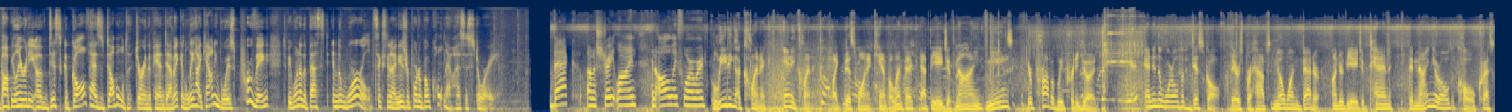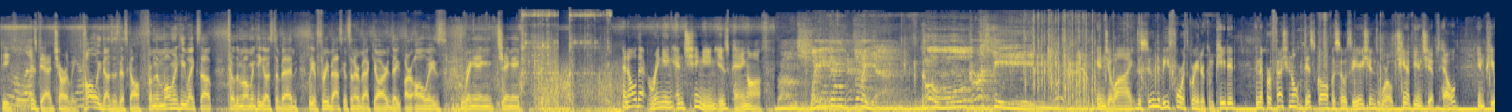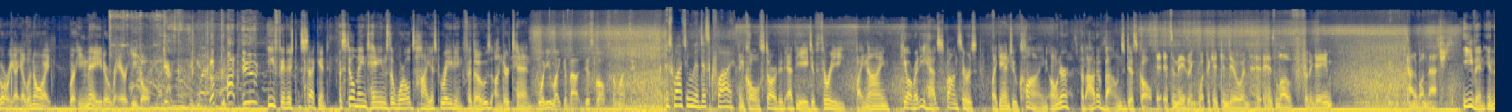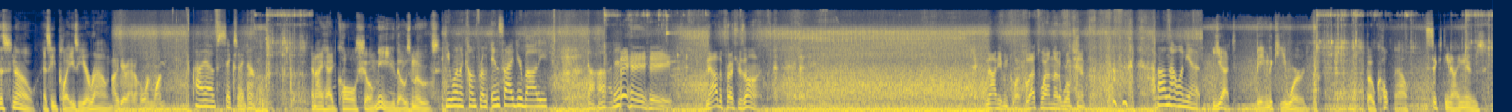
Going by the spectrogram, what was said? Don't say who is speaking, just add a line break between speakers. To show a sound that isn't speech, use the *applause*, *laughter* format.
The popularity of disc golf has doubled during the pandemic, and Lehigh County boys proving to be one of the best in the world. 69 News reporter Bo Koltnow has his story.
Back on a straight line and all the way forward.
Leading a clinic, any clinic, like this one at Camp Olympic at the age of nine, means you're probably pretty good. And in the world of disc golf, there's perhaps no one better under the age of 10 than nine-year-old Cole Kresge, his dad, Charlie.
All he does is disc golf. From the moment he wakes up till the moment he goes to bed, we have three baskets in our backyard. They are always ringing, chinging.
And all that ringing and chinging is paying off.
From Slatington, Pennsylvania, Cole.
In July, the soon-to-be fourth grader competed in the Professional Disc Golf Association's World Championships held in Peoria, Illinois, where he made a rare eagle. He finished second, but still maintains the world's highest rating for those under 10. What do you like about disc golf so much?
Just watching the disc fly.
And Cole started at the age of three. By nine, he already has sponsors, like Andrew Klein, owner of Out of Bounds Disc Golf.
It's amazing what the kid can do, and his love for the game, kind of unmatched.
Even in the snow, as he plays year-round.
Have you ever had a hole-in-one?
I have six right now.
And I had Cole show me those moves.
You want to come from inside your body. Got it.
Hey, hey, hey. Now the pressure's on. Not even close. Well, that's why I'm not a world champion. *laughs*
well, not one yet.
Yet being the key word. Bo Koltnow, 69 News.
